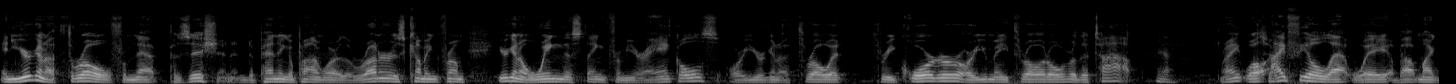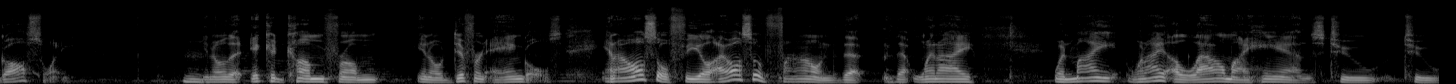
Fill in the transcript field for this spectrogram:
and you're going to throw from that position and depending upon where the runner is coming from you're going to wing this thing from your ankles or you're going to throw it three quarter or you may throw it over the top. Yeah. right? Well i feel that way about my golf swing. Hmm. You know that it could come from you know different angles, and I also feel I also found that that when I when my when I allow my hands to to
